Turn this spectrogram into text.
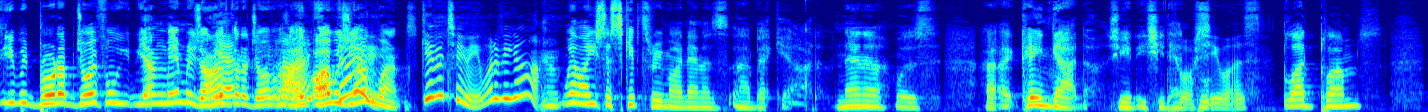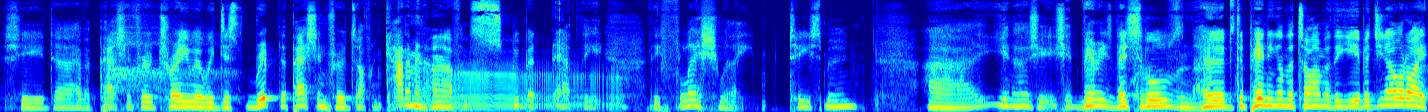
you were brought up joyful young memories. I've Yeah. got a joyful. Nice. I, I was Go. young once. Give it to me. What have you got? Well, I used to skip through my nana's uh, backyard. Nana was uh, a keen gardener. She'd she'd Of had course bl- she was. blood plums. She'd uh, have a passion fruit tree where we just rip the passion fruits off and cut them in half and scoop it out the the flesh with a teaspoon. Uh, you know, she, she had various vegetables and herbs depending on the time of the year. But you know what I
